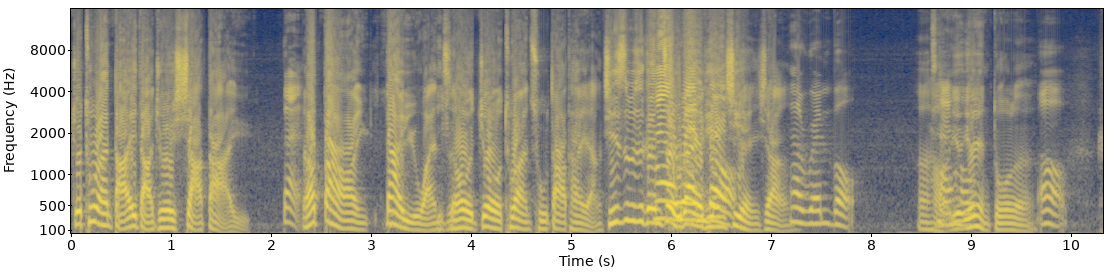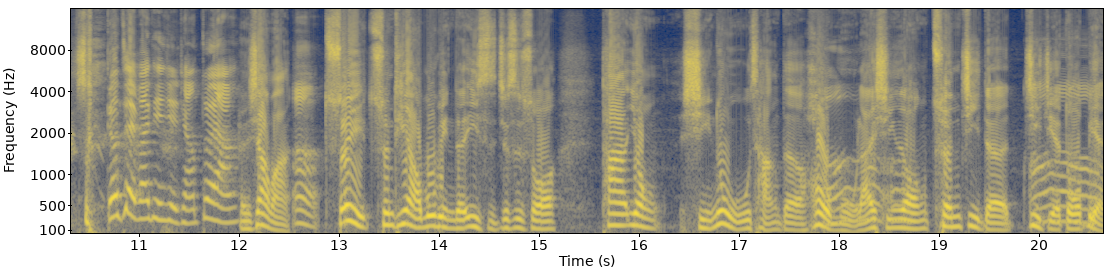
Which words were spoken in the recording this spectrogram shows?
就突然打一打就会下大雨，对，然后大雨大雨完之后就突然出大太阳，其实是不是跟这礼拜的天气很像？还有 rainbow，嗯，好，有有点多了。哦，跟这礼拜天气很像，对啊，很像嘛，嗯，所以春天好不平的意思就是说，他用喜怒无常的后母来形容春季的季节多变。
